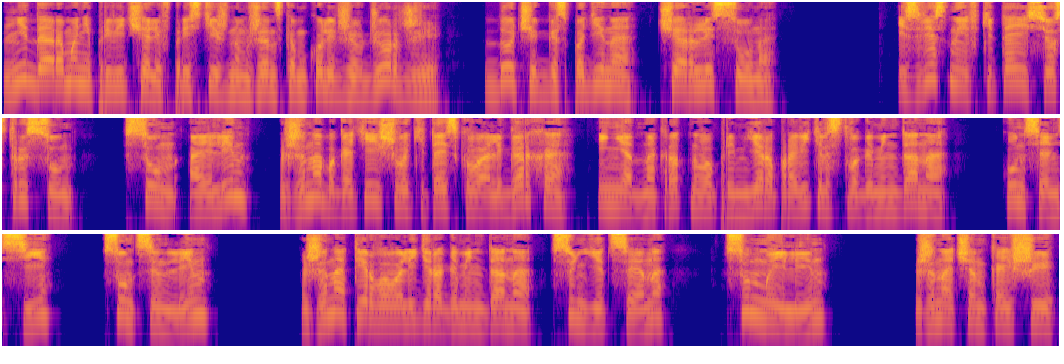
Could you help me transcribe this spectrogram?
Недаром они привечали в престижном женском колледже в Джорджии дочек господина Чарли Суна. Известные в Китае сестры Сун, Сун Айлин, жена богатейшего китайского олигарха и неоднократного премьера правительства Гаминдана Кун Сянь Си, Сун Цин Лин, жена первого лидера Гаминдана Сунь Ецена, Сун Мэйлин, жена Чан Кайши,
